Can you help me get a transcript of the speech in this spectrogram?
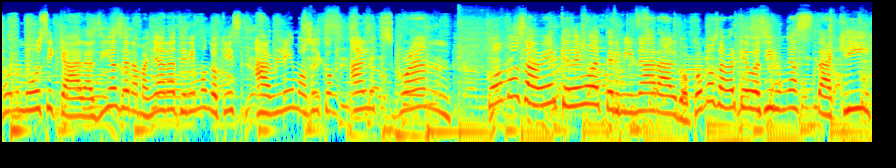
buena música. A las 10 de la mañana tenemos lo que es Hablemos hoy con Alex Grant. ¿Cómo saber que debo determinar algo? ¿Cómo saber que debo decir un hasta aquí?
